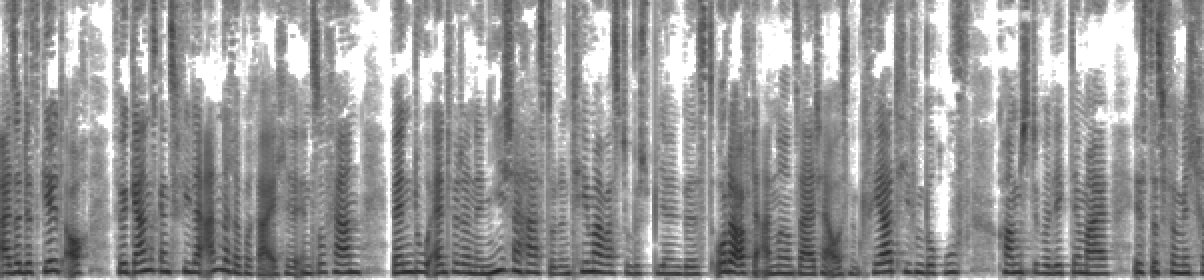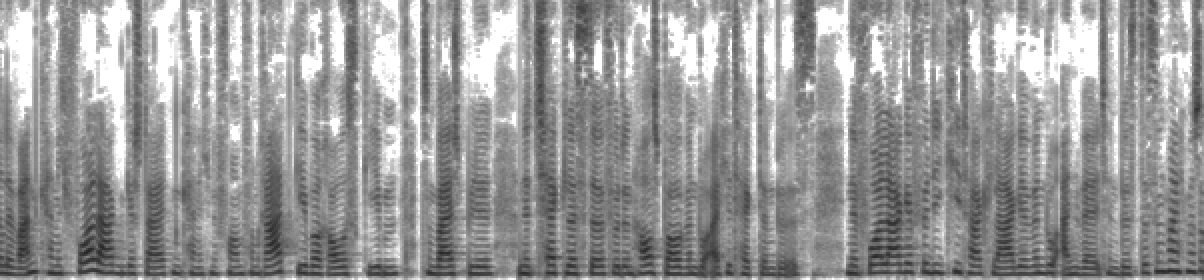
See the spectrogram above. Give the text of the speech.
Also das gilt auch für ganz, ganz viele andere Bereiche. Insofern, wenn du entweder eine Nische hast oder ein Thema, was du bespielen bist, oder auf der anderen Seite aus einem kreativen Beruf kommst, überleg dir mal, ist das für mich relevant? Kann ich Vorlagen gestalten? Kann ich eine Form von Ratgeber rausgeben? Zum Beispiel eine Checkliste für den Hausbau, wenn du Architektin bist. Eine Vorlage für die Kita-Klage, wenn du Anwältin bist. Das sind manchmal so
